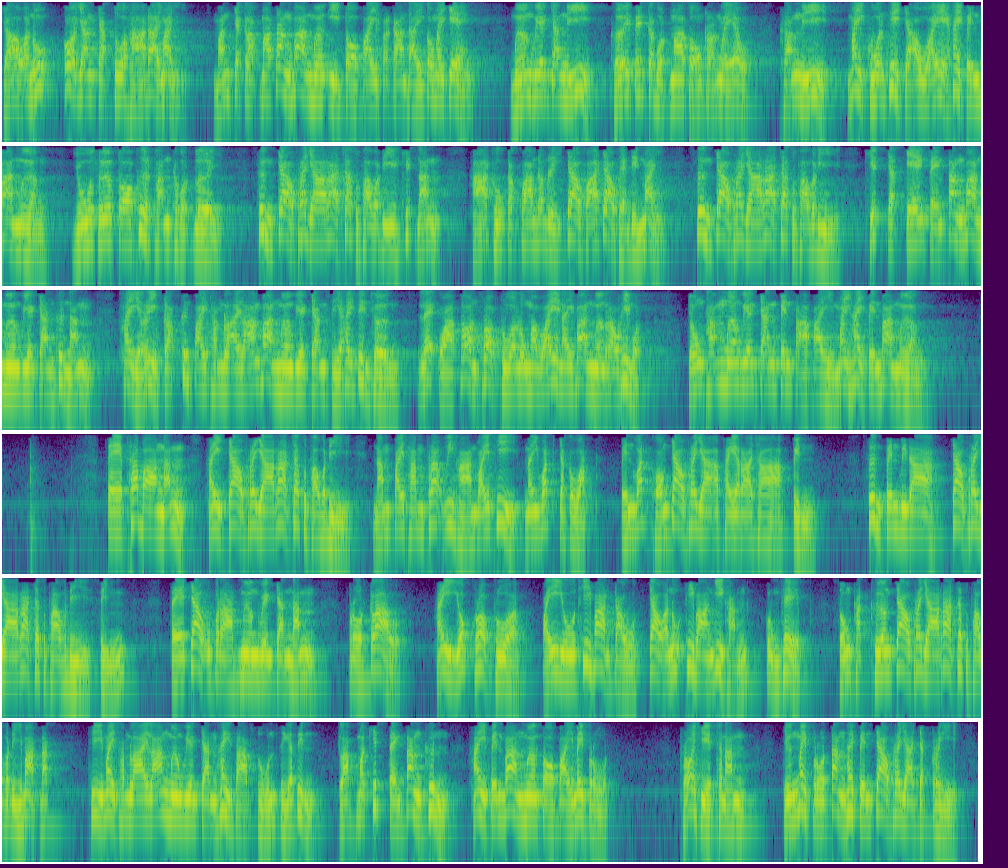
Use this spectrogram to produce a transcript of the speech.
เจ้าอนุก็ยังจับตัวหาได้ไม่ มันจะกลับมาตั้งบ้านเมืองอีกต่อไปประการใดก็ไม่แจ้ง เมืองเวียงจันนี้เคยเป็นกบฏมาสองครั้งแล้ว ครั้งนี้ ไม่ควรที่จะเอาไว้ให้เป็นบ้านเมือง อยู่สืบต่อพืชพันธุ์ขบฏเลย ซึ่งเจ้าพระยาราชสุภาวดีคิดนั้น หาถูกกับความดำริเจ้าฟ้าเจ้าแผ่นดินไม่ ซึ่งเจ้าพระยาราชสุภาวดี คิดจัดแจงแต่งตั้งบ้านเมืองเวียงจันทร์ขึ้นนั้น ให้รีบกลับขึ้นไปทำลายล้างบ้านเมืองเวียงจันทร์เสียให้สิ้นเชิง และกวาดต้อนครอบครัวลงมาไว้ในบ้านเมืองเราให้หมด จงทำเมืองเวียงจันทร์เป็นป่าไปไม่ให้เป็นบ้านเมือง แต่พระบางนั้นให้เจ้าพระยาราชสุภาวดีนำไปทำพระวิหารไว้ที่ในวัดจักรวรรดิเป็นวัดของเจ้าพระยาอภัยราชาปิ่น ซึ่งเป็นบิดาเจ้าพระยาราชสุภาวดีสิงห์แต่เจ้าอุปราชเมืองเวียงจันทร์นั้น โปรดเกล้าให้ยกครอบครัว ไปอยู่ที่บ้านเก่าเจ้าอนุที่บางยี่ขัน กรุงเทพทรงขัดเคืองเจ้าพระยาราชสุภาวดีมากนัก ที่ไม่ทำลายล้างเมืองเวียงจันทร์ให้สาบสูญเสียสิ้น กลับมาคิดแต่งตั้งขึ้น ให้เป็นบ้านเมืองต่อไปไม่โปรด เพราะเหตุฉะนั้นจึงไม่โปรดตั้งให้เป็นเจ้าพระยาจักรี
